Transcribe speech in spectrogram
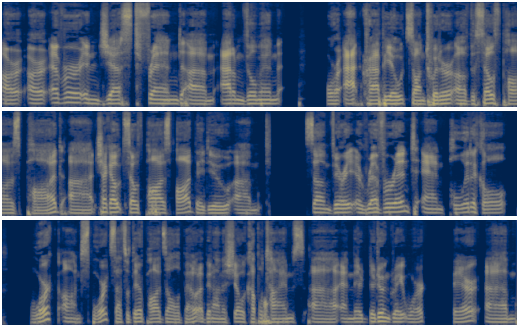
our our ever in jest friend um, Adam Vilman, or at Crappy Oats on Twitter of the Southpaws Pod. Uh, check out Southpaws Pod. They do um, some very irreverent and political work on sports. That's what their pod's all about. I've been on the show a couple times, uh, and they're they're doing great work there. Um,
